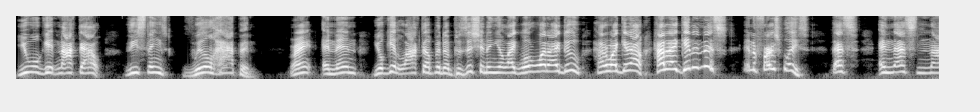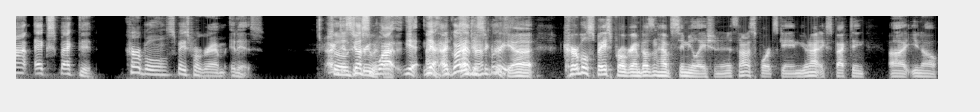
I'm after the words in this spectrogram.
You will get knocked out. These things will happen right? And then you'll get locked up in a position and you're like well what do i do? How do i get out? How did i get in this in the first place? That's and that's not expected. Kerbal space program it is. I so just why yeah yeah I, I, go ahead I disagree. man, uh Kerbal Space Program doesn't have simulation, and it's not a sports game. You're not expecting, uh, you know,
